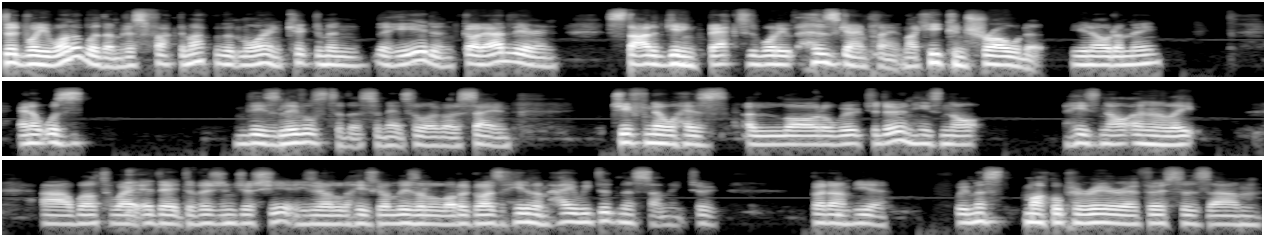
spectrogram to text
did what he wanted with him, just fucked him up a bit more and kicked him in the head and got out of there and started getting back to what he, his game plan. Like he controlled it. You know what I mean? And it was there's levels to this, and that's all I got to say. And Geoff Neal has a lot of work to do, and he's not he's not an elite uh, welterweight at that division just yet. He's got he's got there's a lot of guys ahead of him. Hey, we did miss something too, but um yeah, we missed Michael Pereira versus um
